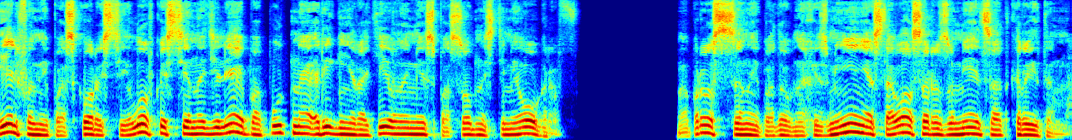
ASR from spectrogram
эльфами по скорости и ловкости, наделяя попутно регенеративными способностями огров. Вопрос цены подобных изменений оставался, разумеется, открытым.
